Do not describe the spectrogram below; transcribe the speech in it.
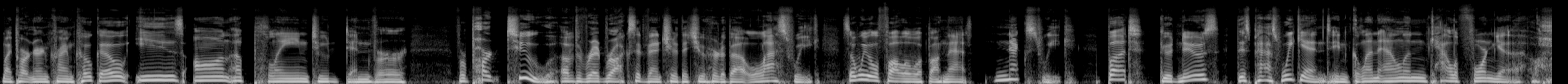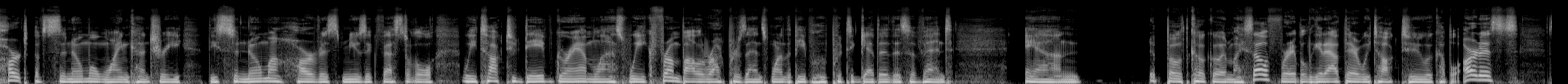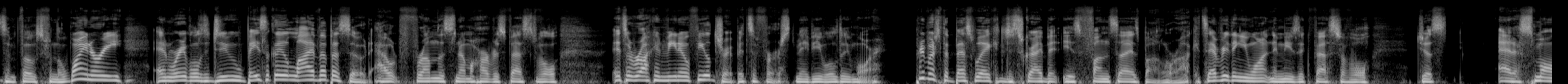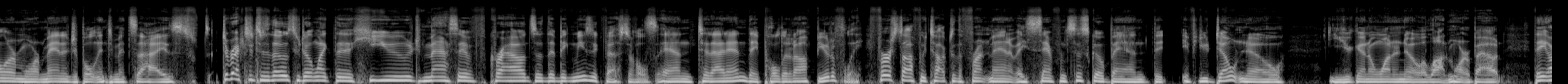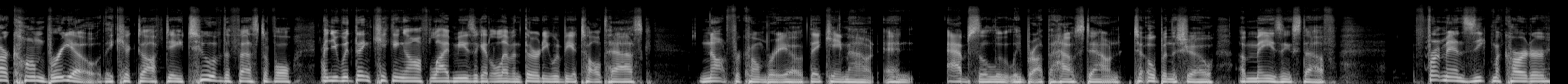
My partner in crime, Coco, is on a plane to Denver for part two of the Red Rocks adventure that you heard about last week. So we will follow up on that next week. But good news this past weekend in Glen Ellen, California, the heart of Sonoma wine country, the Sonoma Harvest Music Festival. We talked to Dave Graham last week from Bottle Rock Presents, one of the people who put together this event. And both Coco and myself were able to get out there. We talked to a couple artists, some folks from the winery, and we're able to do basically a live episode out from the Sonoma Harvest Festival. It's a rock and vino field trip. It's a first. Maybe we'll do more. Pretty much the best way I could describe it is fun size bottle rock. It's everything you want in a music festival, just at a smaller, more manageable, intimate size, directed to those who don't like the huge, massive crowds of the big music festivals. And to that end, they pulled it off beautifully. First off, we talked to the frontman of a San Francisco band that, if you don't know, you're going to want to know a lot more about. They are Con Brio. They kicked off day two of the festival, and you would think kicking off live music at 11:30 would be a tall task. Not for Con Brio. They came out and absolutely brought the house down to open the show. Amazing stuff frontman Ziek McCarter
